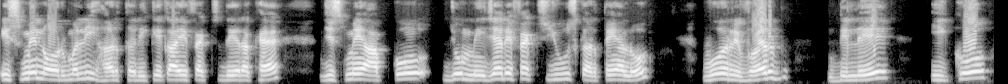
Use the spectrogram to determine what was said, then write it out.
इसमें नॉर्मली हर तरीके का इफेक्ट्स दे रखा है, जिसमें आपको जो मेजर इफेक्ट्स यूज़ करते हैं लोग, वो रिवर्ब डिले इको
